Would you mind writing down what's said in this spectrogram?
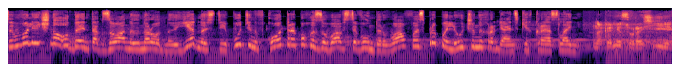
Символічно у день так званої народної єдності Путін вкотре похизувався вундерваффе з припелючених радянських креслень. Наконец у России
